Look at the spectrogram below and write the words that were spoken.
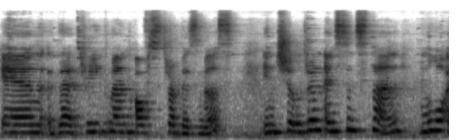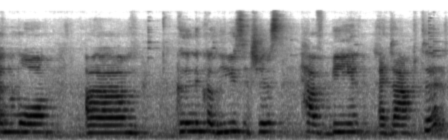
in the treatment of strabismus in children, and since then, more and more um, clinical usages have been adapted,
